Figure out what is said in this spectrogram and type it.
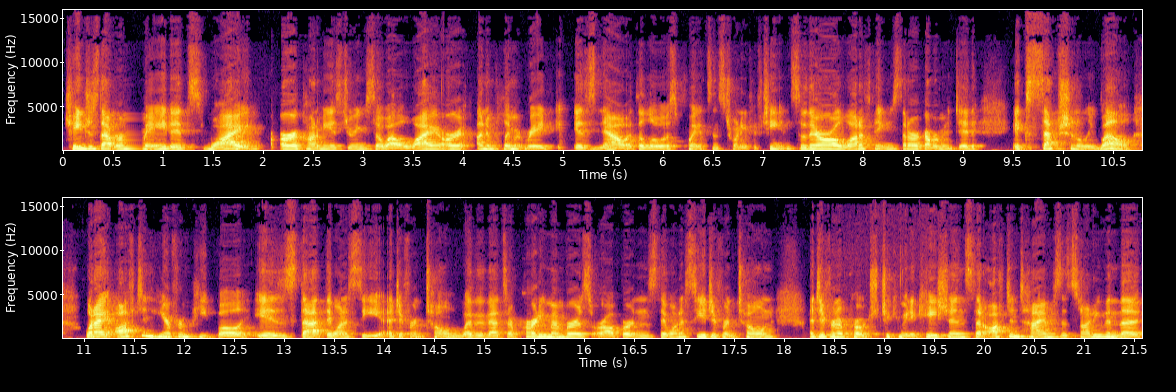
changes that were made, it's why our economy is doing so well, why our unemployment rate is now at the lowest point since 2015. So there are a lot of things that our government did exceptionally well. What I often hear from people is that they want to see a different tone, whether that's our party members or Albertans, they want to see a different tone, a different approach to communications that oftentimes times it's not even the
